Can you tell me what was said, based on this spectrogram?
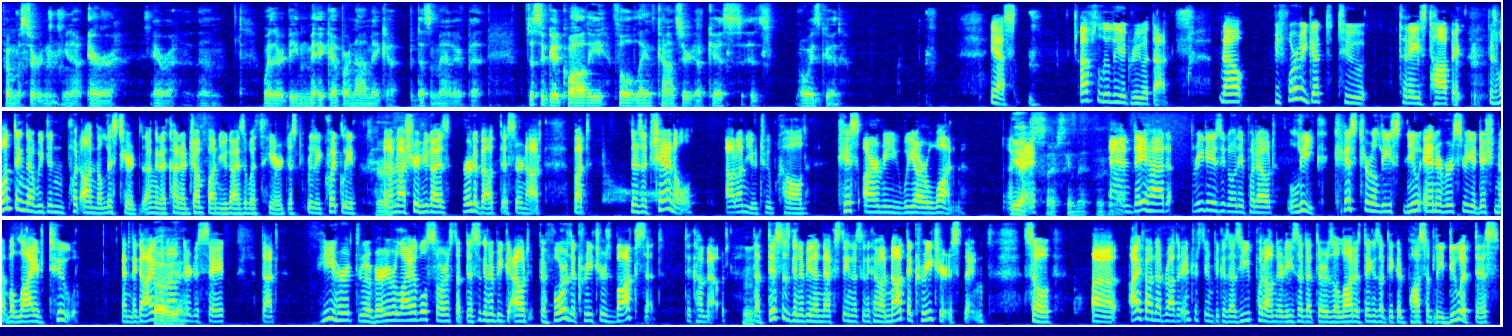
from a certain you know era era. Um, whether it be makeup or non makeup, it doesn't matter. But just a good quality full length concert of Kiss is always good. Yes, absolutely agree with that. Now, before we get to today's topic, there's one thing that we didn't put on the list here that I'm going to kind of jump on you guys with here just really quickly. And I'm not sure if you guys heard about this or not, but there's a channel out on YouTube called Kiss Army We Are One. Okay? Yes, I've seen that. Mhm. And they had three days ago they put out leak Kiss to release new anniversary edition of Alive 2. And the guy Oh, went on yeah. there to say that he heard through a very reliable source that this is going to be out before the Creatures box set to come out. Hmm. That this is going to be the next thing that's going to come out, not the Creatures thing. So uh, I found that rather interesting because as he put on there, he said that there was a lot of things that they could possibly do with this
